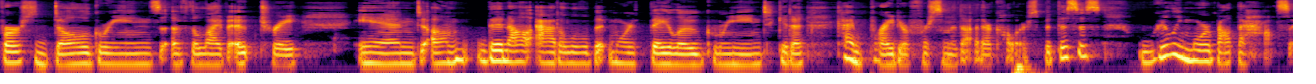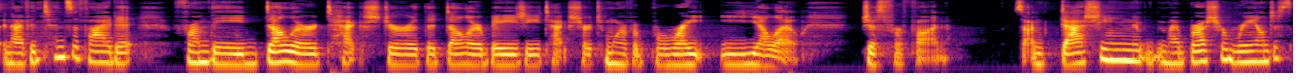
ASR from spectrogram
first dull greens of the live oak tree and um, then I'll add a little bit more phthalo green to get a kind of brighter for some of the other colors. But this is really more about the house, and I've intensified it from the duller texture, the duller beigey texture, to more of a bright yellow, just for fun. So I'm dashing my brush around, just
